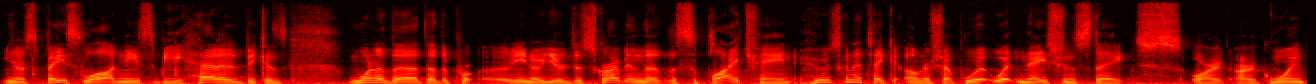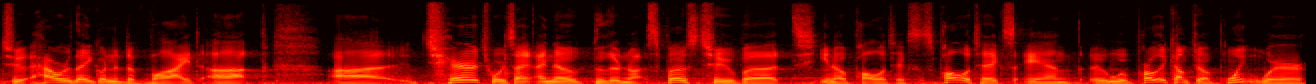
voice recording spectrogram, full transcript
you know, space law needs to be headed because one of the, the, the you know, you're describing the, the supply chain. Who's going to take ownership? What, what nation states are, are going to, how are they going to divide up uh, territories? I, I, know that they're not supposed to, but, you know, politics is politics. And it will probably come to a point where,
